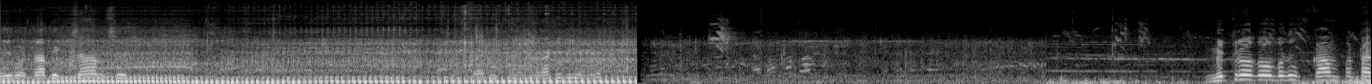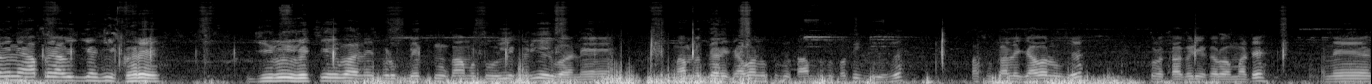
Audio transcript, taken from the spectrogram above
હજી પણ ટ્રાફિક જામ છે મિત્રો, તો બધું કામ પતાવીને આપણે આવી ગયા છીએ ઘરે. જીરું વેચી આવ્યા ને થોડુંક બેંકનું કામ હતું, એ કરી આવ્યા ને મામલતદારે જવાનું હતું, તો કામ બધું પતી ગયું છે. પાછું કાલે જવાનું છે, થોડા કાગળિયા કરવા માટે. અને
